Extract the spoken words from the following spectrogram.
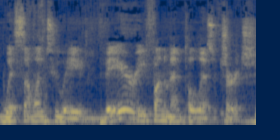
with someone to a very fundamentalist church.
